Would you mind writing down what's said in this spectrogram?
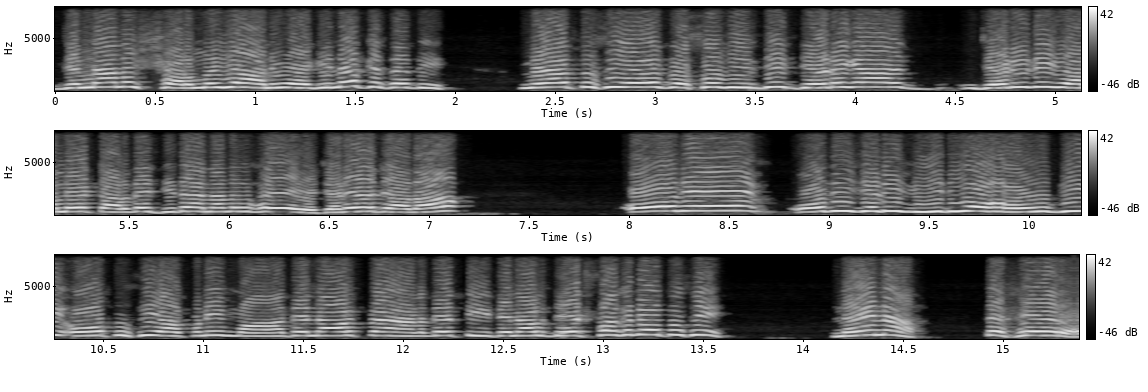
ਜਿਨ੍ਹਾਂ ਨੂੰ ਸ਼ਰਮ ਜਾਂ ਨਹੀਂ ਹੈਗੀ ਨਾ ਕਿਸੇ ਦੀ। ਮੈਂ, ਤੁਸੀਂ ਇਹ ਦੱਸੋ ਵੀਰ ਜੀ, ਜਿਹੜੀਆਂ, ਜਿਹੜੀ ਦੀ ਗੱਲ ਇਹ ਕਰਦੇ, ਜਿਹਦਾ ਇਹਨਾਂ ਨੂੰ ਹੇਜ ਚੜਿਆ ਜ਼ਿਆਦਾ, ਉਹਦੇ, ਉਹਦੀ ਜਿਹੜੀ ਵੀਡੀਓ ਹੋਊਗੀ, ਉਹ ਤੁਸੀਂ ਆਪਣੀ ਮਾਂ ਦੇ ਨਾਲ, ਭੈਣ ਦੇ ਧੀ ਦੇ ਨਾਲ ਦੇਖ ਸਕਦੇ ਹੋ ਤੁਸੀਂ? ਨਹੀਂ ਨਾ ਤੇ ਫਿਰ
